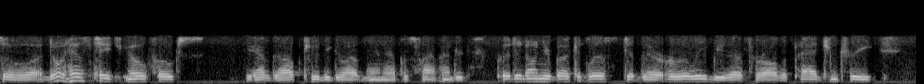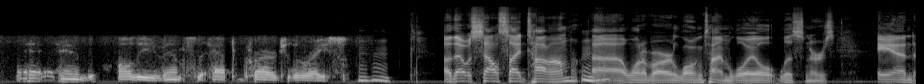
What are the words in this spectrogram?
so uh, don't hesitate to go, folks. You have the opportunity to go out in the Indianapolis 500. Put it on your bucket list. Get there early. Be there for all the pageantry and all the events that happen prior to the race. Oh, that was Southside Tom, uh, one of our longtime loyal listeners. And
